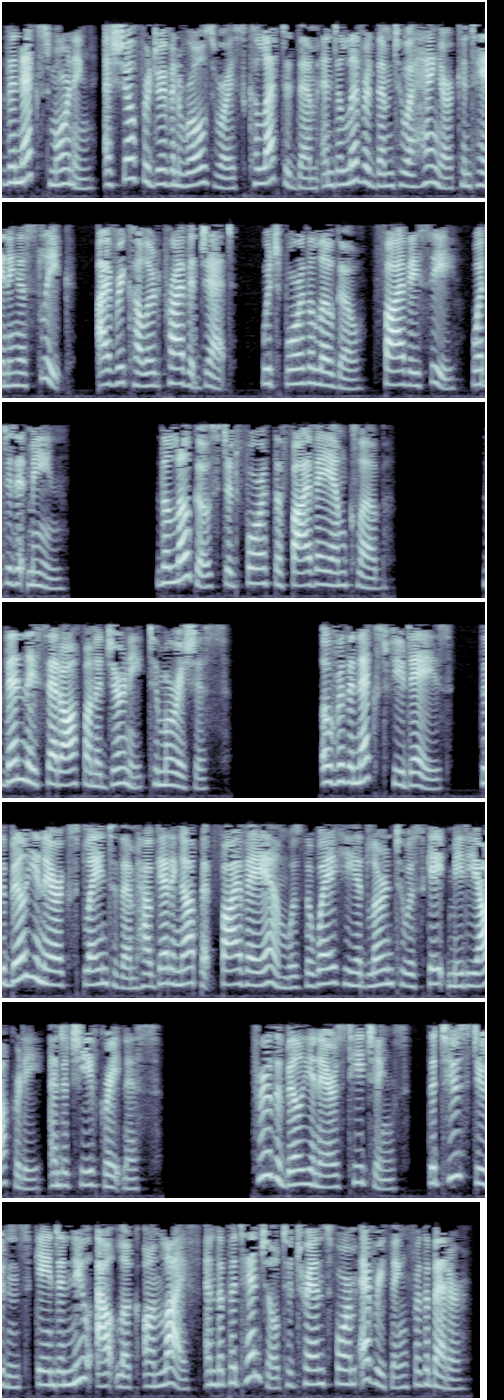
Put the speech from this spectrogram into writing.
The next morning, a chauffeur-driven Rolls-Royce collected them and delivered them to a hangar containing a sleek, ivory-colored private jet, which bore the logo, 5AC. What did it mean? The logo stood for the 5 a.m. Club. Then they set off on a journey to Mauritius. Over the next few days, the billionaire explained to them how getting up at 5 a.m. was the way he had learned to escape mediocrity and achieve greatness. Through the billionaire's teachings, the two students gained a new outlook on life and the potential to transform everything for the better.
